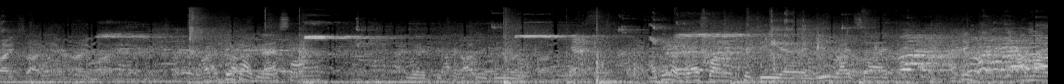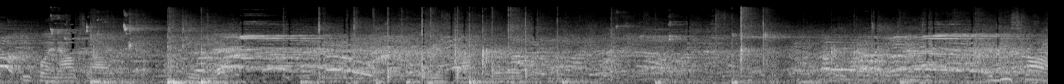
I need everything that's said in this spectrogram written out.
right side there, I think our best lineup would potentially be. I think our best lineup could be uh, you right side. I think I might be playing outside. It'd be strong.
